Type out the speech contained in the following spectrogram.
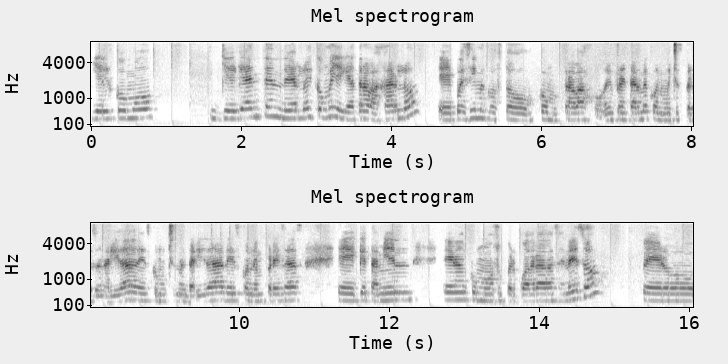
y el cómo llegué a entenderlo y cómo llegué a trabajarlo, eh, pues sí me costó como trabajo, enfrentarme con muchas personalidades, con muchas mentalidades, con empresas eh, que también eran como súper cuadradas en eso, pero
